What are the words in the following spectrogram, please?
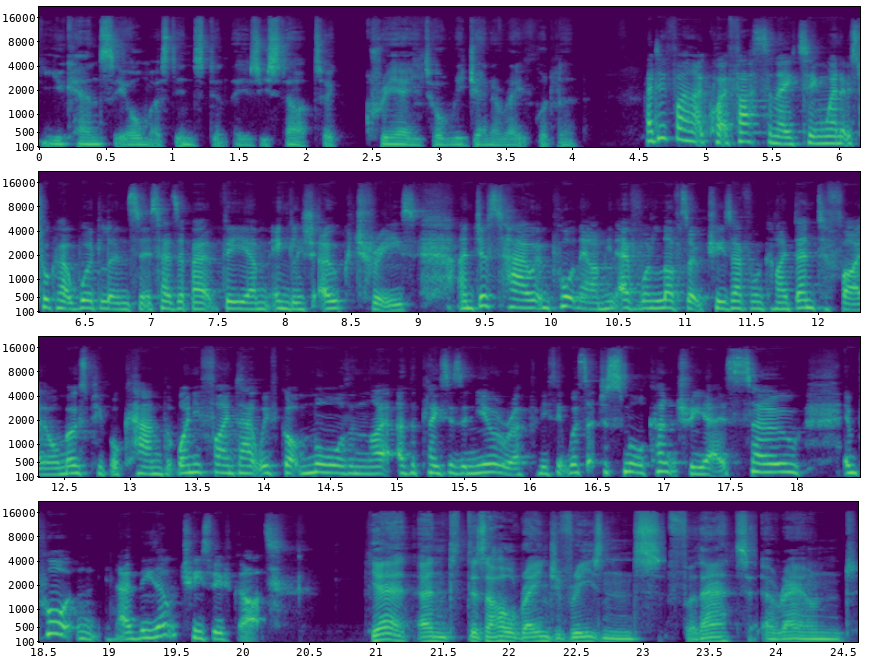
you can see almost instantly as you start to create or regenerate woodland. I did find that quite fascinating when it was talking about woodlands and it says about the um, English oak trees and just how important they are. I mean, everyone loves oak trees, everyone can identify them, or most people can. But when you find out we've got more than like other places in Europe and you think we're such a small country, yeah, it's so important, you know, these oak trees we've got. Yeah, and there's a whole range of reasons for that around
